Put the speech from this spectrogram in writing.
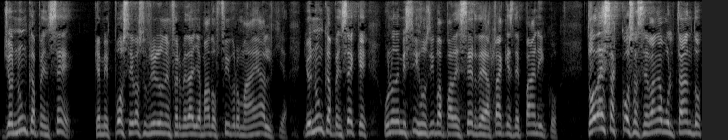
Yo nunca pensé que mi esposa iba a sufrir una enfermedad llamada fibromialgia. Yo nunca pensé que uno de mis hijos iba a padecer de ataques de pánico. Todas esas cosas se van abultando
